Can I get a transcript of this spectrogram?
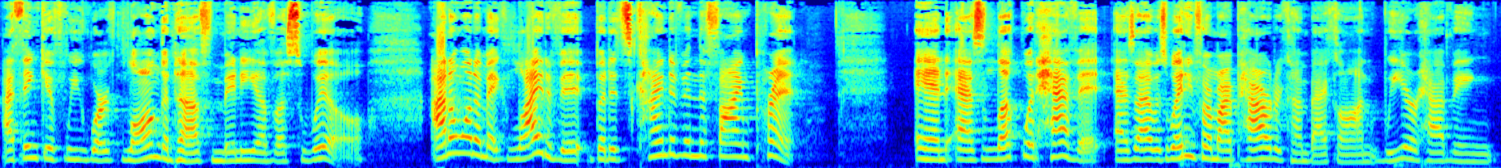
I think if we work long enough, many of us will. I don't want to make light of it, but it's kind of in the fine print. And as luck would have it, as I was waiting for my power to come back on, we are having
